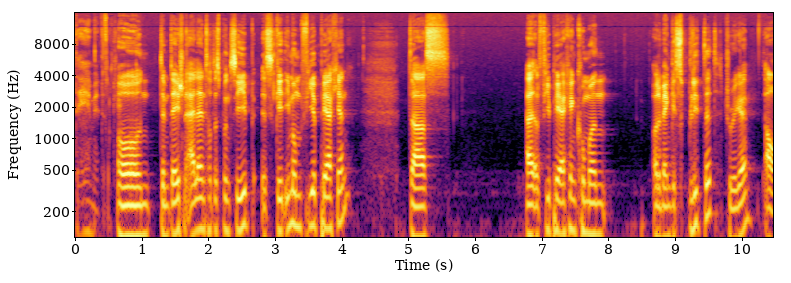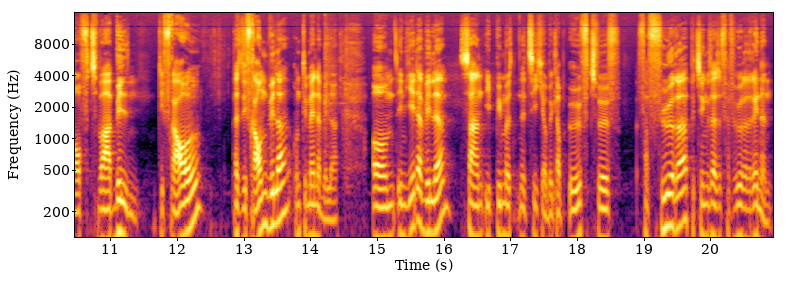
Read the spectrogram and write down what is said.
Damn it. Okay. Und Temptation Island hat das Prinzip, es geht immer um vier Pärchen, dass äh, vier Pärchen kommen oder werden gesplittet, Entschuldige, auf zwei Villen. Die Frau, also die Frauenvilla und die Männervilla. Und in jeder Villa sind, ich bin mir nicht sicher, aber ich glaube 11, 12 Verführer bzw. Verführerinnen.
